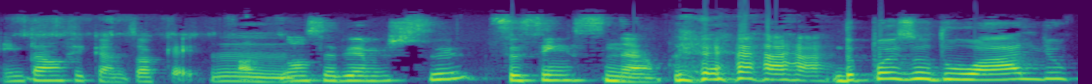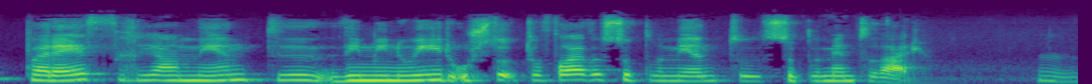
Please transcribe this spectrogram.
Então ficamos, ok, hum. não sabemos se, se sim, se não. Depois o do alho parece realmente diminuir, o, estou a falar do suplemento, suplemento de alho. Hum.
